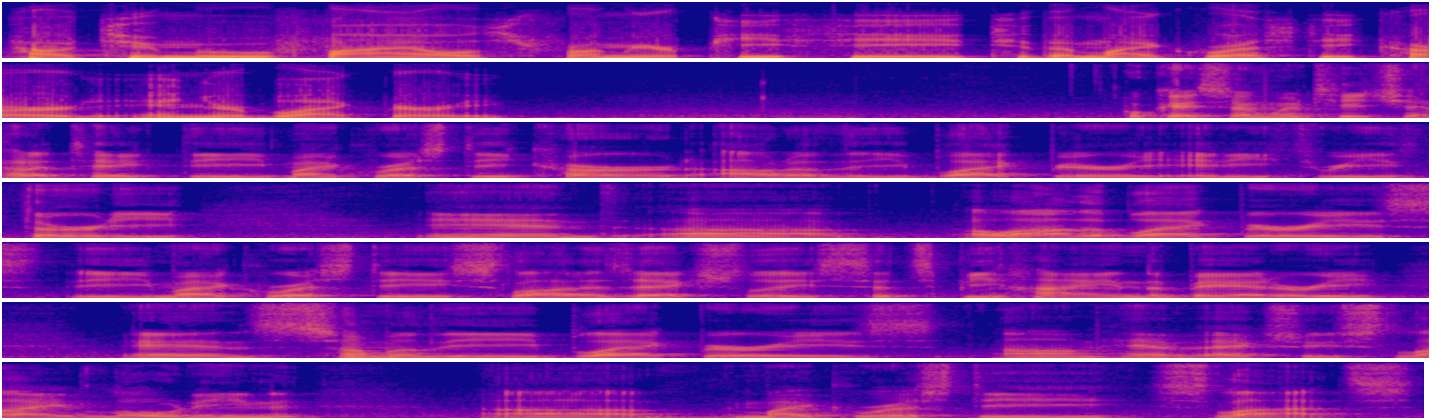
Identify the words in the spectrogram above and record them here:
how to move files from your PC to the microSD card in your BlackBerry. Okay, so I'm going to teach you how to take the microSD card out of the BlackBerry 8330 and uh, a lot of the Blackberries, the micro SD slot is actually sits behind the battery and some of the Blackberries um, have actually slide loading uh, micro SD slots.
